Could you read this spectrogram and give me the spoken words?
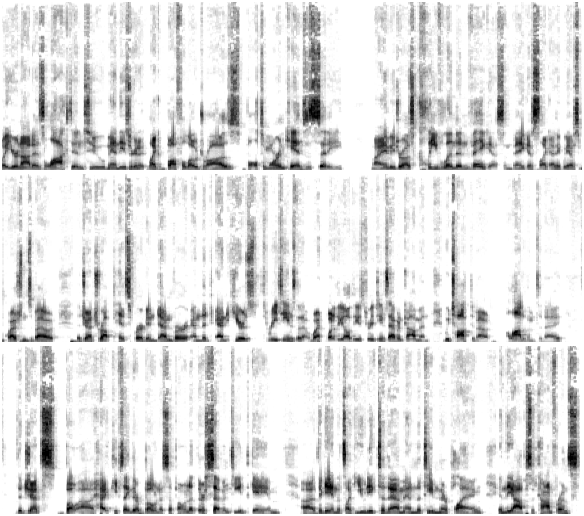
but you're not as locked into man. These are gonna like Buffalo draws Baltimore and Kansas City. Miami draws Cleveland and Vegas. And Vegas, like I think we have some questions about the Jets draw Pittsburgh and Denver. And the and here's three teams that what, what do the, all these three teams have in common? We talked about a lot of them today. The Jets, bo- uh, I keep saying their bonus opponent, their 17th game, uh, the game that's like unique to them and the team they're playing in the opposite conference.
